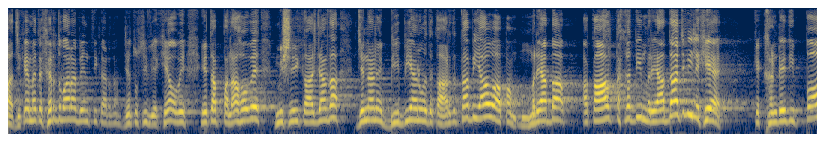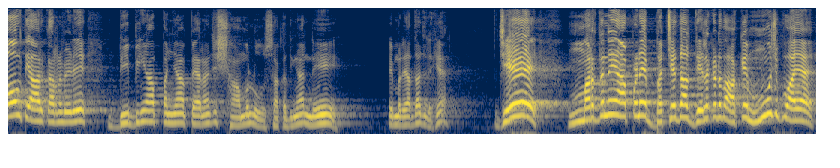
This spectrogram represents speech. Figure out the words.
ਭੱਜ ਕੇ ਮੈਂ ਤੇ ਫਿਰ ਦੁਬਾਰਾ ਬੇਨਤੀ ਕਰਦਾ ਜੇ ਤੁਸੀਂ ਵੇਖਿਆ ਹੋਵੇ ਇਹ ਤਾਂ ਭਲਾ ਹੋਵੇ ਮਿਸ਼ਨਰੀ ਕਾਲਜਾਂ ਦਾ ਜਿਨ੍ਹਾਂ ਨੇ ਬੀਬੀਆਂ ਨੂੰ ਅਧਿਕਾਰ ਦਿੱਤਾ ਵੀ ਆਓ ਆਪਾਂ ਮਰਿਆਦਾ ਅਕਾਲ ਤਖਤ ਦੀ ਮਰਿਆਦਾ 'ਚ ਵੀ ਲਿਖਿਆ ਹੈ ਕਿ ਖੰਡੇ ਦੀ ਪੌਲ ਤਿਆਰ ਕਰਨ ਵੇਲੇ ਬੀਬੀਆਂ ਪੰਜਾਂ ਪੈਰਾਂ 'ਚ ਸ਼ਾਮਲ ਹੋ ਸਕਦੀਆਂ ਨੇ। ਇਹ ਮਰਿਆਦਾ 'ਚ ਲਿਖਿਆ ਜੇ ਮਰਦ ਨੇ ਆਪਣੇ ਬੱਚੇ ਦਾ ਦਿਲ ਕਢਵਾ ਕੇ ਮੂੰਹ 'ਚ ਪਵਾਇਆ ਹੈ,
